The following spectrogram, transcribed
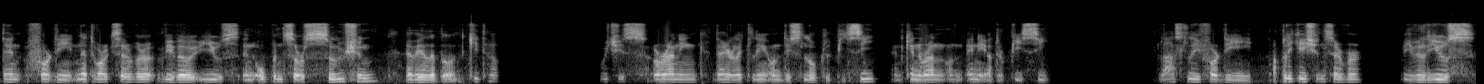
Then for the network server we will use an open source solution available on GitHub which is running directly on this local PC and can run on any other PC. Lastly, for the application server, we will use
